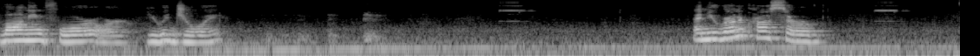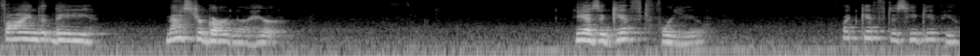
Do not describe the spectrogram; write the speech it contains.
longing for or you enjoy. And you run across or find the master gardener here. He has a gift for you. What gift does he give you?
